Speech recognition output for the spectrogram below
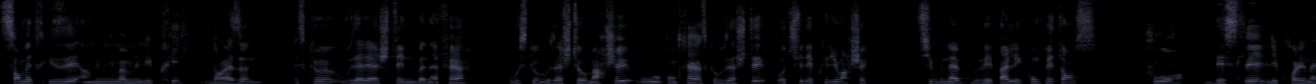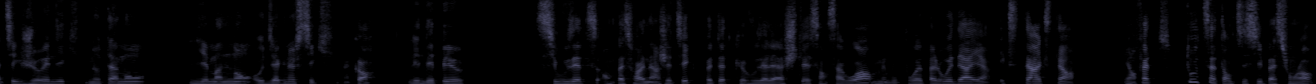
sans maîtriser un minimum les prix dans la zone. Est-ce que vous allez acheter une bonne affaire ou est-ce que vous achetez au marché ou au contraire, est-ce que vous achetez au-dessus des prix du marché? Si vous n'avez pas les compétences pour déceler les problématiques juridiques, notamment liées maintenant au diagnostic, d'accord? Les DPE. Si vous êtes en passoire énergétique, peut-être que vous allez acheter sans savoir, mais vous ne pourrez pas louer derrière, etc., etc. Et en fait, toute cette anticipation-là,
